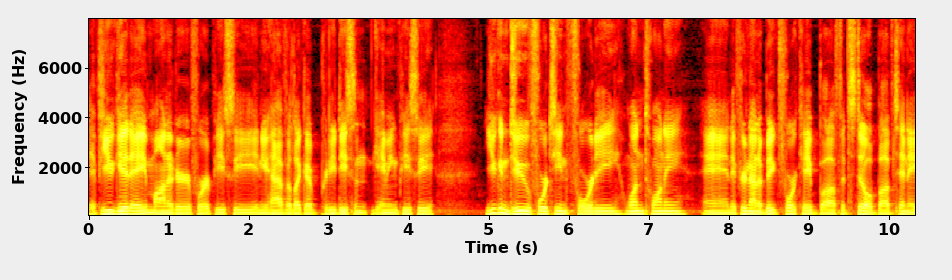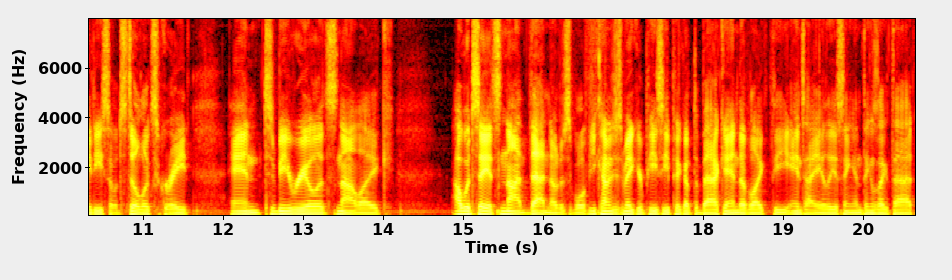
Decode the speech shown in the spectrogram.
if you get a monitor for a PC and you have like a pretty decent gaming PC, you can do 1440 120 and if you're not a big 4k buff it's still above 1080 so it still looks great. And to be real it's not like i would say it's not that noticeable. If you kind of just make your pc pick up the back end of like the anti-aliasing and things like that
